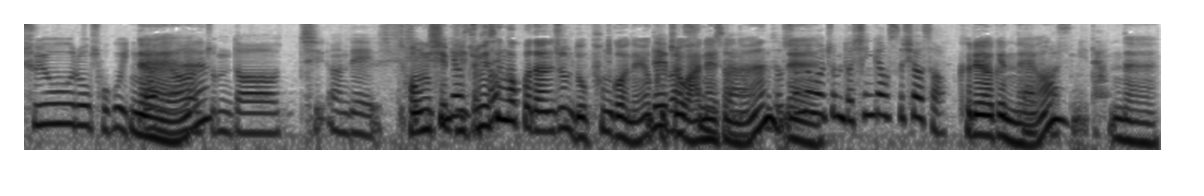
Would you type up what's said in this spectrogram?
주요로 보고 있다면 네. 좀더 어, 네, 정시 비중이 생각보다는 좀 높은 거네요. 네, 그쪽 맞습니다. 안에서는. 수능을 네. 좀더 신경 쓰셔서 그래야겠네요. 맞습니다. 네.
